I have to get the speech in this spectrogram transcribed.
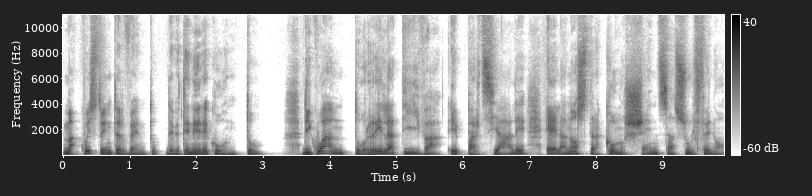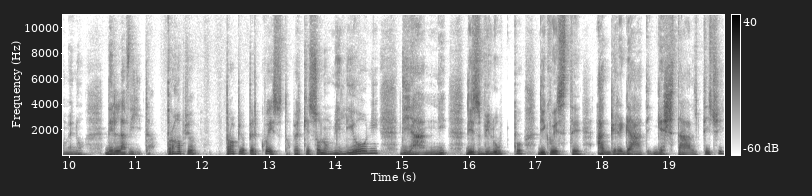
Ma questo intervento deve tenere conto di quanto relativa e parziale è la nostra conoscenza sul fenomeno della vita, proprio proprio per questo, perché sono milioni di anni di sviluppo di questi aggregati gestaltici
